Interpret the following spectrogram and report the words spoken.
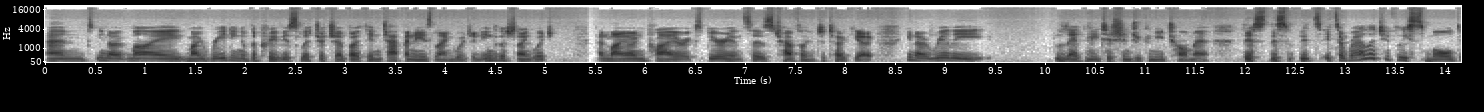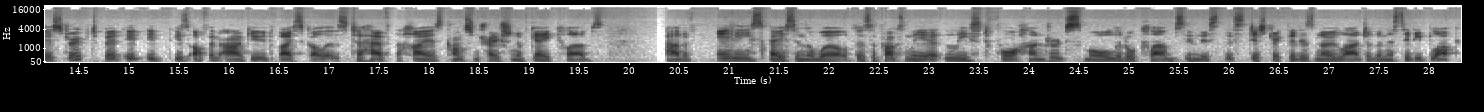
And you know, my my reading of the previous literature, both in Japanese language and English language, and my own prior experiences traveling to Tokyo, you know, really led me to Shinjuku Nichome. This this it's it's a relatively small district, but it, it is often argued by scholars to have the highest concentration of gay clubs out of any space in the world. There's approximately at least 400 small little clubs in this, this district that is no larger than a city block.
